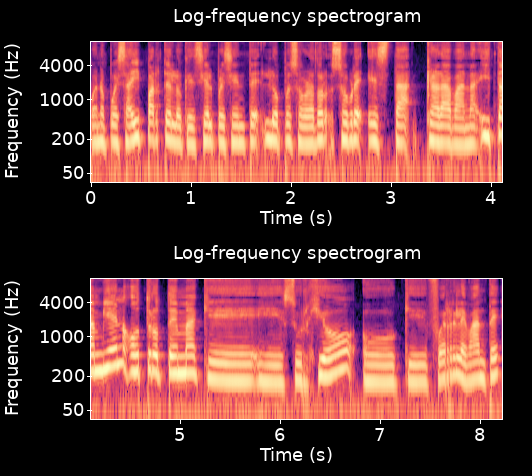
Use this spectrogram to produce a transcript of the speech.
Bueno, pues ahí parte de lo que decía el presidente López Obrador sobre esta caravana. Y también otro tema que eh, surgió o que fue relevante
